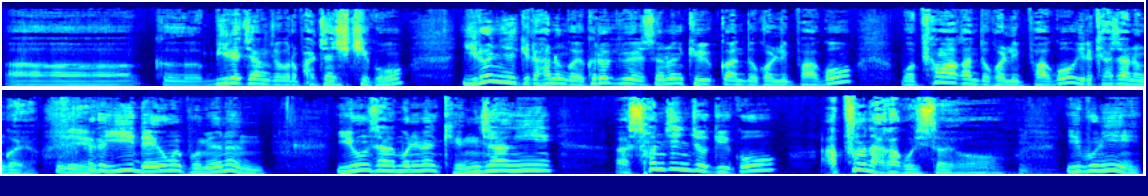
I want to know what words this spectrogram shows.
어, 그 미래지향적으로 발전시키고 이런 얘기를 하는 거예요. 그러기 위해서는 교육관도 건립하고 뭐 평화관도 건립하고 이렇게 하자는 거예요. 예. 그러니까 이 내용을 보면은 이용수 할머니는 굉장히 선진적이고 앞으로 나가고 있어요. 이분이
